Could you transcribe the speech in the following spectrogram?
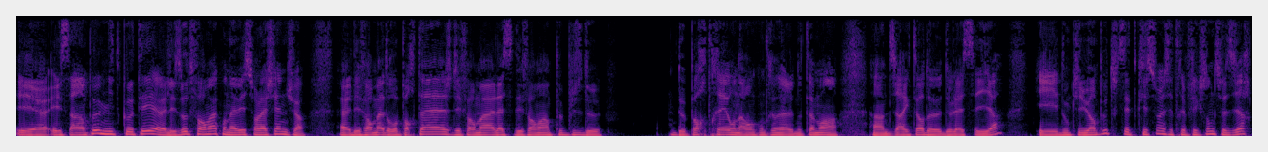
Et, euh, et ça a un peu mis de côté les autres formats qu'on avait sur la chaîne, tu vois. Des formats de reportage, des formats, là, c'est des formats un peu plus de de portraits. On a rencontré euh, notamment un, un directeur de, de la CIA. Et donc, il y a eu un peu toute cette question et cette réflexion de se dire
